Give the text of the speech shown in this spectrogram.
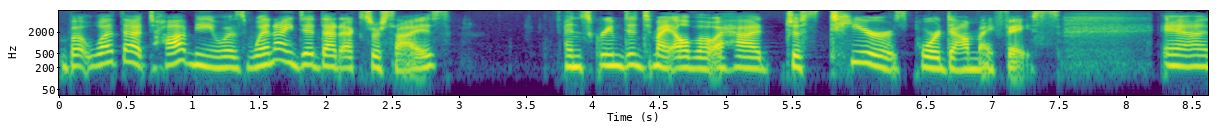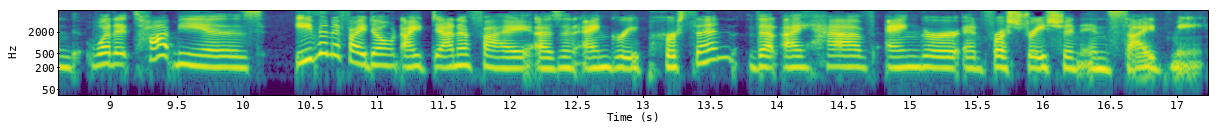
But what that taught me was when I did that exercise and screamed into my elbow, I had just tears poured down my face. And what it taught me is even if I don't identify as an angry person, that I have anger and frustration inside me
